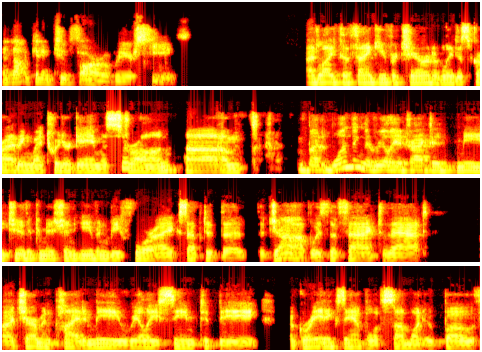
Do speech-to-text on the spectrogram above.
and not getting too far over your skis. I'd like to thank you for charitably describing my Twitter game as strong. Um, but one thing that really attracted me to the commission, even before I accepted the, the job, was the fact that uh, Chairman Pai to me really seemed to be a great example of someone who both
